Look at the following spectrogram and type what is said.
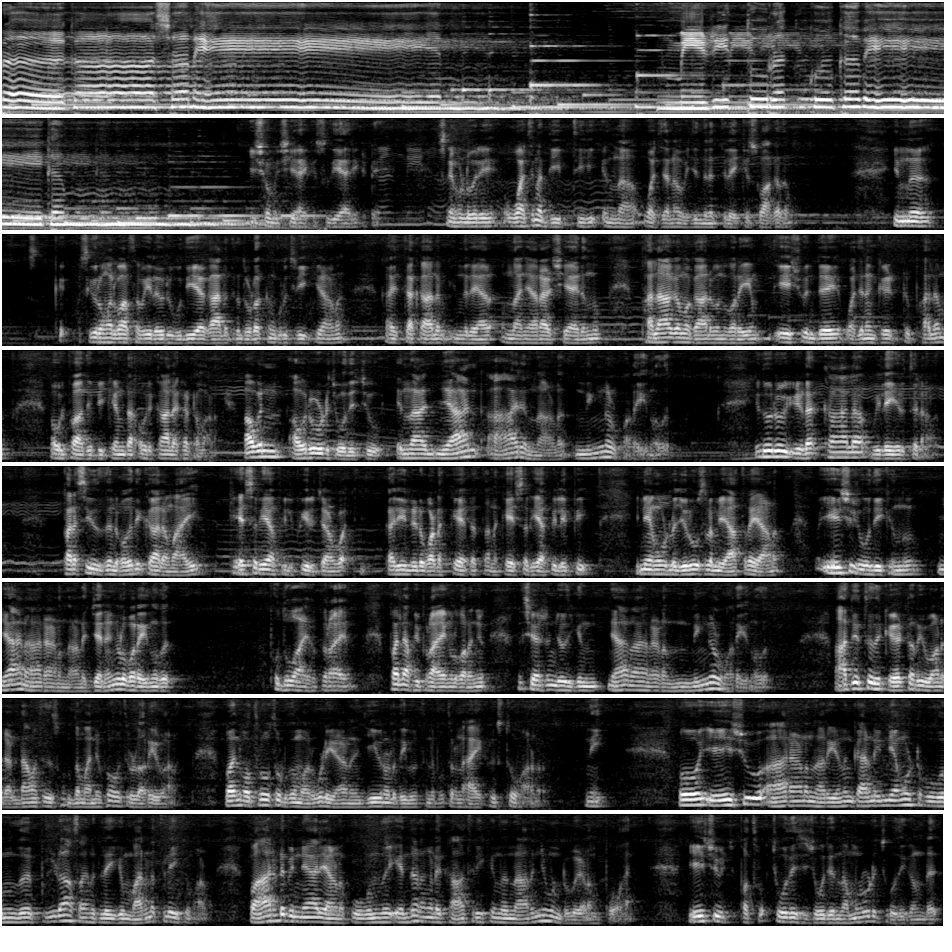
പ്രകാശമേ മിഴി തുറക്കുക വേഗം ഈശോ മിശിയായ്ക്ക് സ്തുതിയായിരിക്കട്ടെ സ്നേഹമുള്ളവരെ വചനദീപ്തി എന്ന വചന വിചിന്തനത്തിലേക്ക് സ്വാഗതം ഇന്ന് സീറോ മലബാർ സഭയിലെ ഒരു പുതിയ കാലത്തിന് തുടക്കം കുറിച്ചിരിക്കുകയാണ് കാലം ഇന്നലെ ഒന്നാം ഞായറാഴ്ചയായിരുന്നു. ഫലാഗമ കാലം എന്ന് പറയും. യേശുവിന്റെ വചനം കേട്ട് ഫലം ഉൽപ്പാദിപ്പിക്കേണ്ട ഒരു കാലഘട്ടമാണ്. അവൻ അവരോട് ചോദിച്ചു എന്നാൽ ഞാൻ ആരെന്നാണ് നിങ്ങൾ പറയുന്നത്? ഇതൊരു ഇടക്കാല വിലയിരുത്തലാണ്. പരസ്യയുദ്ധത്തിന്റെ പകുതിക്കാലമായി കേസറിയ ഫിലിപ്പി വെച്ചാണ് വ- വടക്കേറ്റത്താണ് കേസറിയ ഫിലിപ്പി. ഇനി അങ്ങോട്ടുള്ള ജെറൂസലം യാത്രയാണ്. യേശു ചോദിക്കുന്നു ഞാൻ ആരാണെന്നാണ്? ജനങ്ങൾ പറയുന്നത് പൊതുവായ അഭിപ്രായം പല അഭിപ്രായങ്ങൾ പറഞ്ഞു. അതിനുശേഷം ചോദിക്കുന്നു ഞാൻ ആരാണ്? നിങ്ങൾ പറയുന്നത്. ആദ്യത്തേത് കേട്ടറിവാണ് രണ്ടാമത്തേത് സ്വന്തം അനുഭവത്തിലുള്ള അറിവാണ്. അപ്പോൾ അതിന് പത്രോസ് കൊടുക്കുന്ന മറുപടിയാണ് ജീവനുള്ള ദൈവത്തിന്റെ പുത്രനായ ക്രിസ്തുവാണ് നീ. അപ്പോൾ യേശു ആരാണെന്ന് അറിയണം. കാരണം ഇനി അങ്ങോട്ട് പോകുന്നത് പീഡാസഹനത്തിലേക്കും മരണത്തിലേക്കുമാണ്. അപ്പോൾ ആരുടെ പിന്നാലെയാണ് പോകുന്നത്? എന്താണ് അങ്ങനെ കാത്തിരിക്കുന്നതെന്ന് അറിഞ്ഞുകൊണ്ട് വേണം പോകാൻ. യേശു പത്ര ചോദിച്ച ചോദ്യം നമ്മളോട് ചോദിക്കുന്നുണ്ട്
